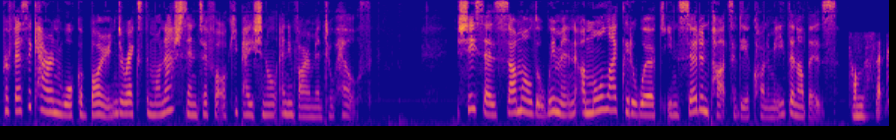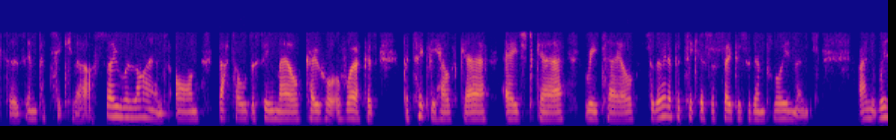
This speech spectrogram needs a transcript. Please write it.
Professor Karen Walker Bone directs the Monash Centre for Occupational and Environmental Health. She says some older women are more likely to work in certain parts of the economy than others. Some sectors in particular are so reliant on that older female cohort of workers, particularly healthcare, aged care, retail. So they're in a particular sort of focus of employment. And we're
